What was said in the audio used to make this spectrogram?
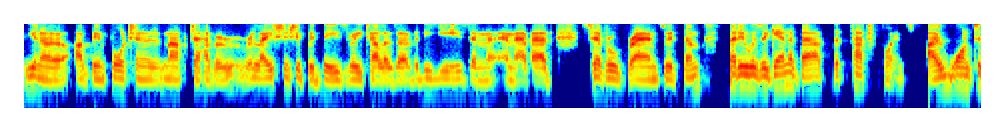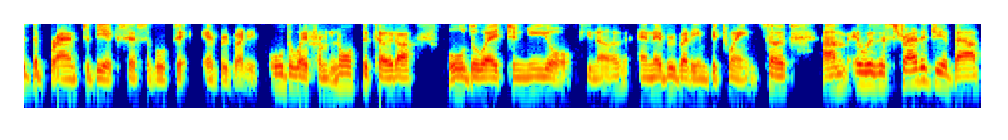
you know, I've been fortunate enough to have a relationship with these retailers over the years and, and have had several brands with them. But it was again about the touch points. I wanted the brand to be accessible to everybody, all the way from North Dakota all the way to New York, you know, and everybody in between. So um, it was a strategy about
